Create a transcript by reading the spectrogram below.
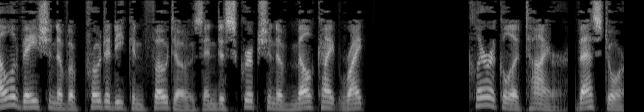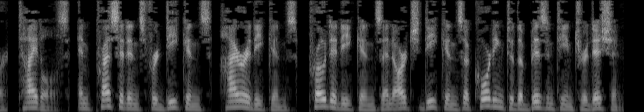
Elevation of a protodeacon photos and description of Melkite rite Clerical attire, vesture, titles, and precedence for deacons, hierodeacons, protodeacons and archdeacons according to the Byzantine tradition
